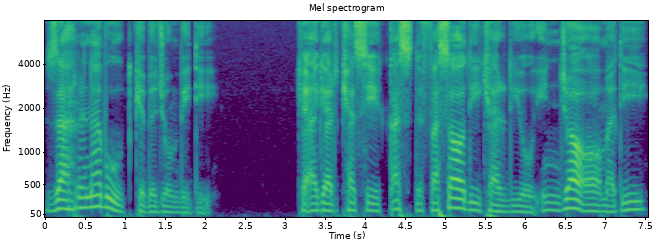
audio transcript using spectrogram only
زهره نبود که بجنبیدی که اگر کسی قصد فسادی کردی و اینجا آمدی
